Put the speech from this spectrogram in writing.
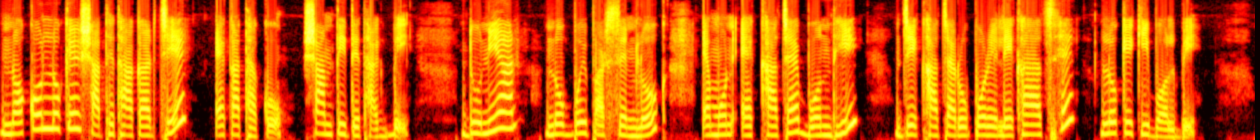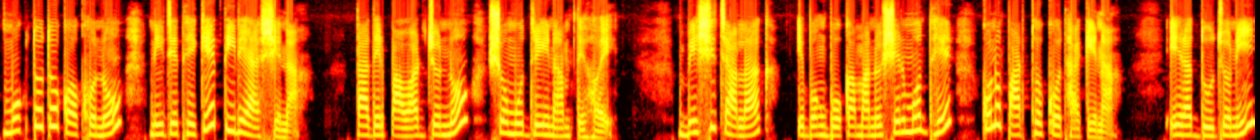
নকল লোকের সাথে থাকার চেয়ে একা থাকো, শান্তিতে থাকবে। দুনিয়ার নব্বই পার্সেন্ট লোক এমন এক খাঁচায় বন্দি, যে খাঁচার উপরে লেখা আছে, লোকে কি বলবে? মুক্ত তো কখনো নিজে থেকে তীরে আসে না। তাদের পাওয়ার জন্য সমুদ্রেই নামতে হয়। বেশি চালাক এবং বোকা মানুষের মধ্যে কোনো পার্থক্য থাকে না। এরা দুজনই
